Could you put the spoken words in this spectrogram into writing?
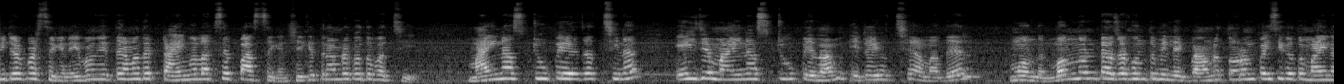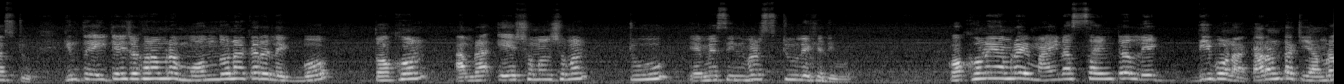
মিটার পার সেকেন্ড। এবং এতে আমাদের টাইমও লাগছে পাঁচ সেকেন্ড। সেক্ষেত্রে আমরা কত পাচ্ছি? মাইনাস টু পেয়ে যাচ্ছি না। এই যে মাইনাস টু পেলাম, এটাই হচ্ছে আমাদের মন্দন। মন্দনটা যখন তুমি লিখবা, আমরা ত্বরণ পাইছি কত? Minus two. কিন্তু এইটাই যখন আমরা মন্দন আকারে লিখব, তখন আমরা এ সমান সমান two m s inverse two লিখে দিব। কখনোই আমরা এই মাইনাস সাইনটা লেখ দিব না। কারণটা কি? আমরা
